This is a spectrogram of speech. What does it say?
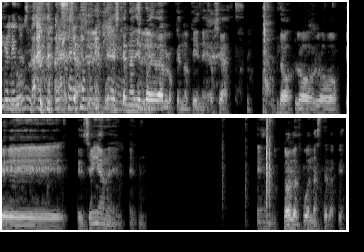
¿Qué le gusta? es que nadie puede dar lo que no tiene. O sea, lo, lo, lo que enseñan en, en todas las buenas terapias,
